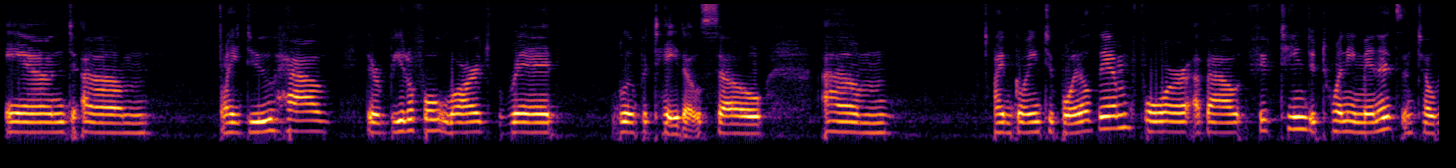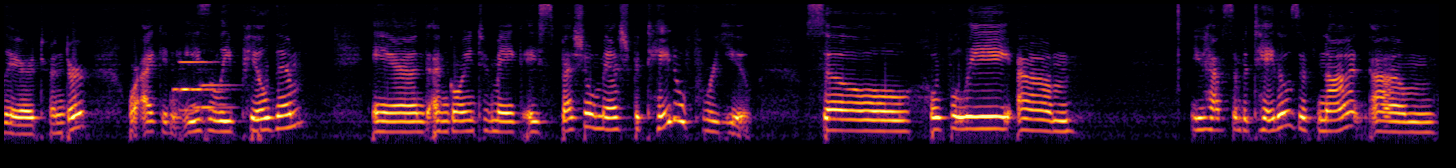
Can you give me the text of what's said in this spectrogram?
and um, I do have they're beautiful, large, red, blue potatoes. So um, I'm going to boil them for about 15 to 20 minutes until they are tender, where I can easily peel them. And I'm going to make a special mashed potato for you. So hopefully um, you have some potatoes. If not, um,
